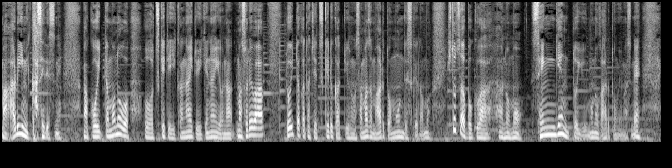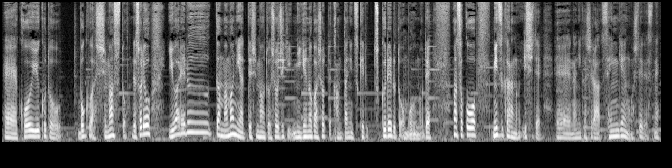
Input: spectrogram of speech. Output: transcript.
まあ、ある意味枷ですね、まあ、こういったものをつけていかないといけないような、まあ、それはどういった形でつけるかっていうのは様々あると思うんですけども一つは僕はあのもう宣言というものがあると思いますね、えー、こういうことを僕はしますと。で、それを言われるがままにやってしまうと正直逃げの場所って簡単につける作れると思うので、まあ、そこを自らの意思で、えー、何かしら宣言をしてですね、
